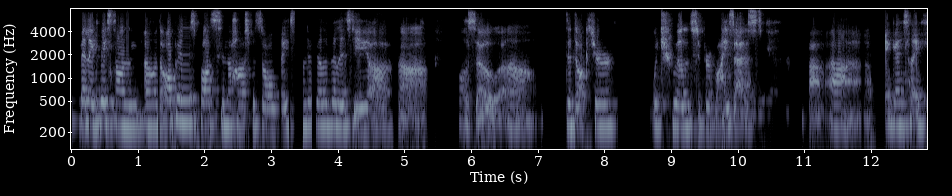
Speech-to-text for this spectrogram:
but like based on uh, the open spots in the hospital, based on the availability of uh, also uh, the doctor, which will supervise us. But uh, I guess like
